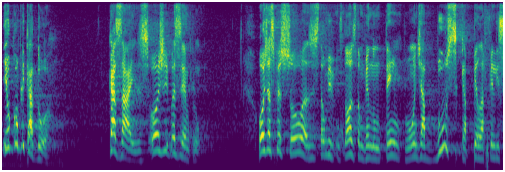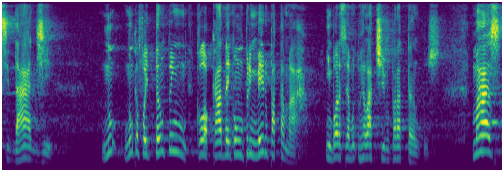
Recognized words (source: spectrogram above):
E o complicador, Casais, hoje, por exemplo, hoje as pessoas estão, nós estamos vivendo um tempo onde a busca pela felicidade nunca foi tanto em, colocada em como um primeiro patamar, embora seja muito relativo para tantos. Mas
